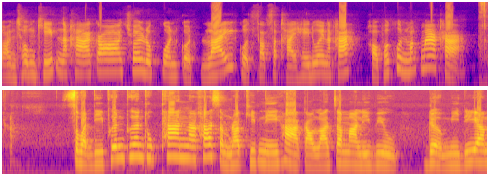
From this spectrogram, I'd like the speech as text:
ก่อนชมคลิปนะคะ ก็ช่วยรบกวนกดไลค์กด Subscribe ให้ด้วยนะคะ ขอบพระคุณมากๆค่ะ สวัสดีเพื่อนๆทุกท่านนะคะสำหรับคลิปนี้ค่ะ เกาลัดจะมารีวิว The Medium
